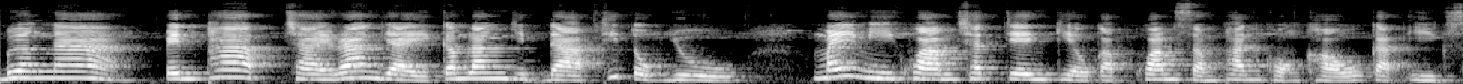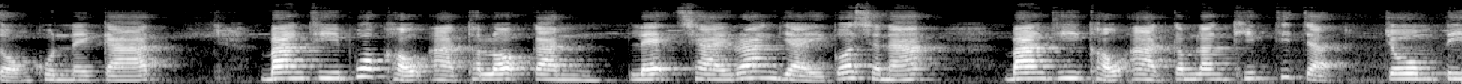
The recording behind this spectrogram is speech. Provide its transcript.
เบื้องหน้า เป็นภาพชายร่างใหญ่กำลังหยิบดาบที่ตกอยู่ ไม่มีความชัดเจนเกี่ยวกับความสัมพันธ์ของเขากับอีกสองคนในการ์ด บางทีพวกเขาอาจทะเลาะกัน และชายร่างใหญ่ก็ชนะ บางทีเขาอาจกำลังคิดที่จะโจมตี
